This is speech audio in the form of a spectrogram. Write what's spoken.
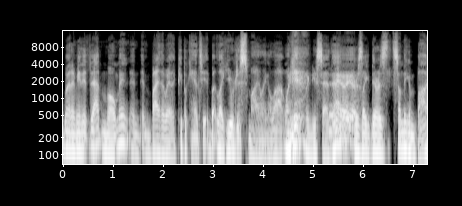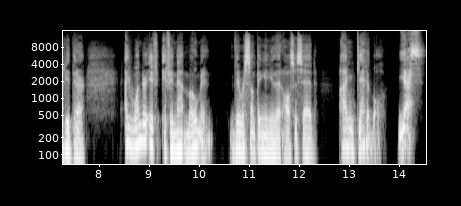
But I mean, at that moment, and, and, by the way, like people can't see it, but like you were just smiling a lot when you, when you said that. Yeah, yeah. There's like, there was something embodied there. I wonder if, if in that moment there was something in you that also said, I'm gettable. Yes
